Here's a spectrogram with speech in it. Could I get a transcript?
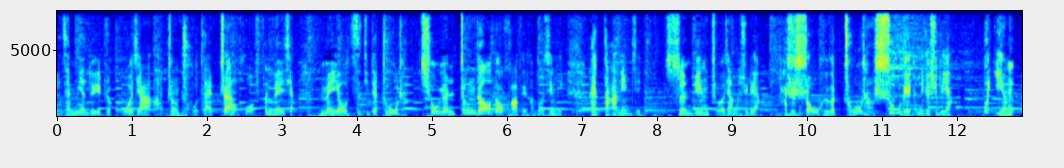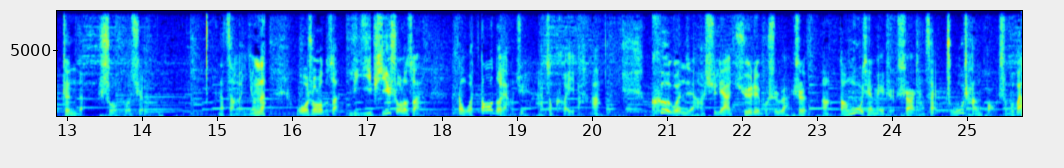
你在面对一支国家啊正处在战火纷飞下，没有自己的主场，球员征召都要花费很多精力，还大面积损兵折将的叙利亚，还是首回合主场输给的那个叙利亚，不赢真的说不过去了。那怎么赢呢？我说了不算，里皮说了算。但我叨叨两句啊，总可以吧？啊，客观讲，叙利亚绝对不是软柿子啊。到目前为止，十二强赛主场保持不败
